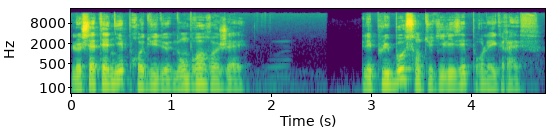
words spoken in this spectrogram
Le châtaignier produit de nombreux rejets. Les plus beaux sont utilisés pour les greffes.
